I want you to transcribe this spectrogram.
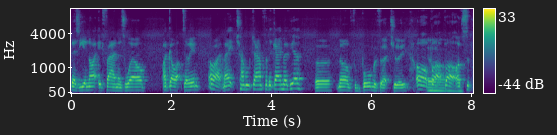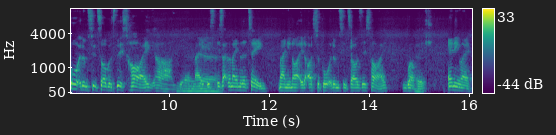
There's a United fan as well. I go up to him. All right, mate. Travelled down for the game, have you? Uh, no, I'm from Bournemouth actually. Oh, but but I've supported them since I was this high. Ah, oh, yeah, mate. Yeah. Is, is, that the name of the team? Man United. I've supported them since I was this high. Rubbish. Yeah. Anyway,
